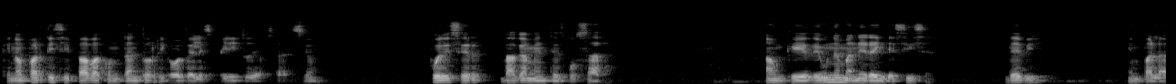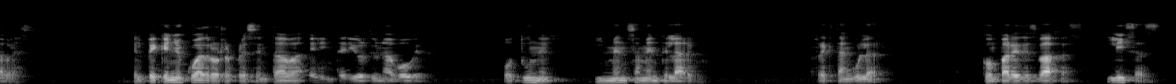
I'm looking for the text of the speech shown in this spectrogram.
que no participaba con tanto rigor del espíritu de abstracción, puede ser vagamente esbozada, aunque de una manera indecisa, débil, en palabras. El pequeño cuadro representaba el interior de una bóveda, o túnel inmensamente largo, rectangular, con paredes bajas, lisas,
